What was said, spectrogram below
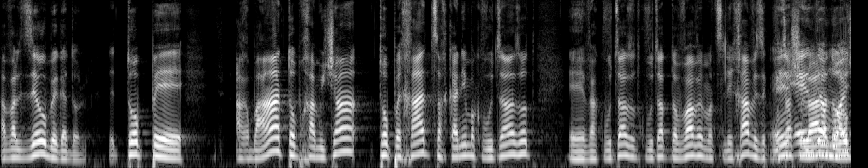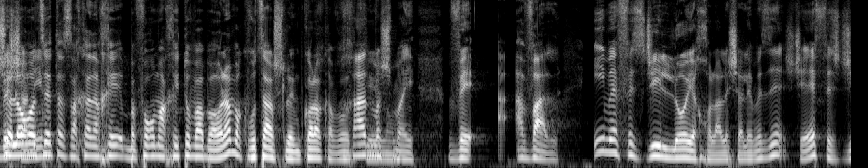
אבל זהו בגדול. טופ אה, ארבעה, טופ חמישה, טופ אחד, שחקנים בקבוצה הזאת, אה, והקבוצה הזאת קבוצה טובה ומצליחה, וזו אין, קבוצה שלא אין היה גם לנו הרבה אוהד שנים. שלא רוצה את השחקן הכי, בפורמה הכי טובה בעולם בקבוצה שלו, עם כל הכבוד. חד כאילו. משמעי. ו... אבל, אם FSG לא יכולה לשלם את זה, ש-FSG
